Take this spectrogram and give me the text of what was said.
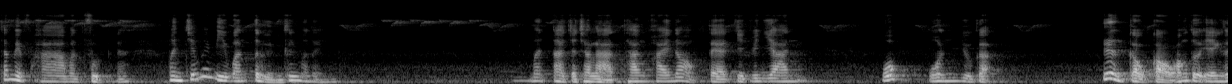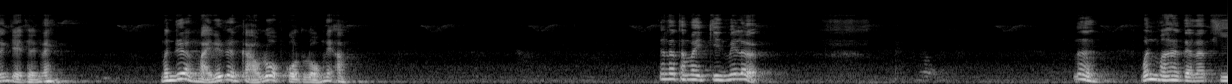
ถ้าไม่พามันฝึกนะมันจะไม่มีวันตื่นขึ้นมาเลย มันอาจจะฉลาดทางภายนอก แต่จิตวิญญาณวกวนอยู่กับ เรื่องเก่าๆของตัวเองสังเกตเห็นไหมมันเรื่องใหม่หรือเรื่องเก่าโลภโกรธหลงเนี่ยอะนั่นแล้วทำไมกินไม่เลิก เนี่ยมันมาแต่ละที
